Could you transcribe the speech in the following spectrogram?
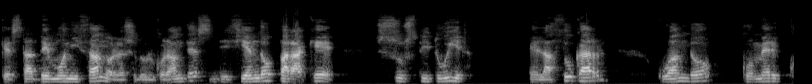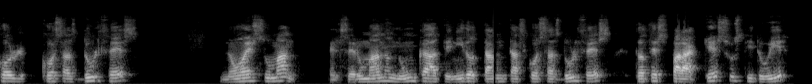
que está demonizando los edulcorantes diciendo para qué sustituir el azúcar cuando comer cosas dulces no es humano. El ser humano nunca ha tenido tantas cosas dulces, entonces, ¿para qué sustituir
